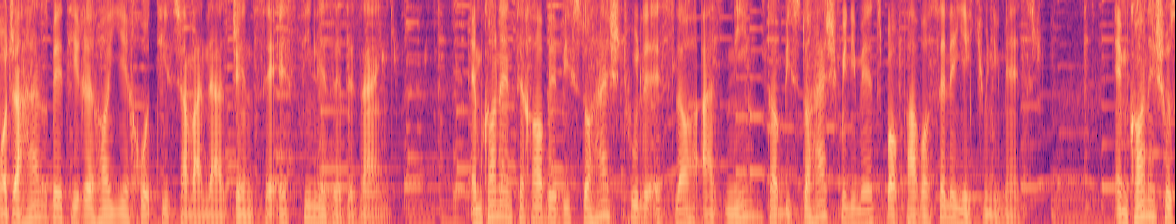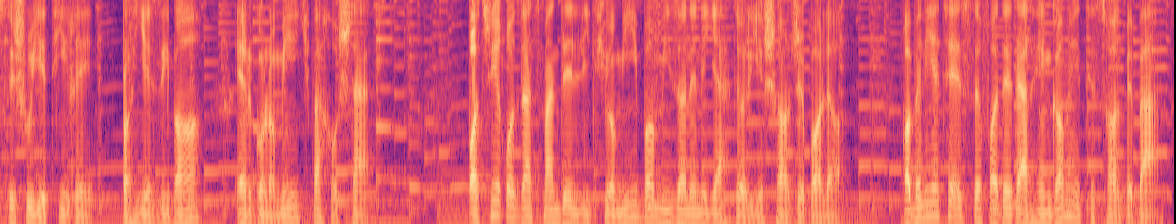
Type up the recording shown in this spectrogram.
مجهز به تیغه های خودتیز شونده از جنس استیل ضد زنگ. امکان انتخاب 28 طول اصلاح از نیم تا 28 میلیمتر با فواصل 1 میلیمتر. امکان شستشوی تیغه طراحی زیبا ارگونومیک و خوش‌دست. باتری قدرتمند لیتیومی با میزان نگهداری شارژ بالا. قابلیت استفاده در هنگام اتصال به برق.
